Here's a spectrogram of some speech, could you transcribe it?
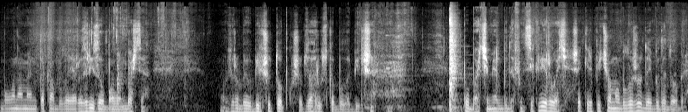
бо вона в мене така була, я розрізав балон, бачите, зробив більшу топку, щоб загрузка була більша. Побачимо, як буде функціонувати. Ще кирпичом обложу, да й буде добре.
